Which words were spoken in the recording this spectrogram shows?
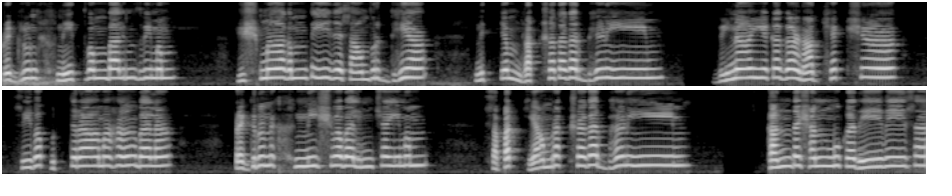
प्रगृह्णीत्वं बलिं द्विमं युष्मागं तेजसां वृद्ध्या नित्यं रक्षत गर्भिणीं विनायकगणाध्यक्ष शिवपुत्रा महाबल प्रगृह्णीष्वबलिं च इमं सपत्यां रक्ष गर्भिणीं स्कन्दषण्मुखदेवेशा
